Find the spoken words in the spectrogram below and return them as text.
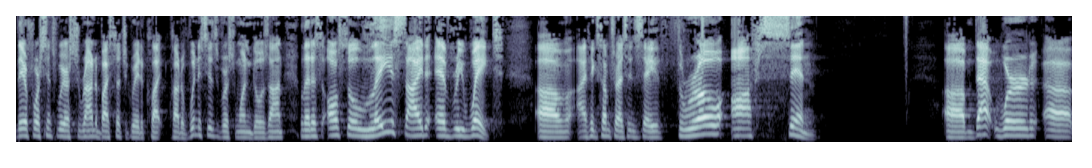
therefore, since we are surrounded by such a great cloud of witnesses, verse 1 goes on, let us also lay aside every weight. Um, I think some translations say, throw off sin. Um, that word, uh,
